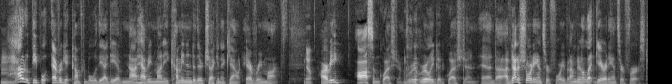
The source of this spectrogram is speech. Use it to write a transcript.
How do people ever get comfortable with the idea of not having money coming into their checking account every month? Yep. Harvey, awesome question. Re- really good question. And uh, I've got a short answer for you, but I'm going to let Garrett answer first.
